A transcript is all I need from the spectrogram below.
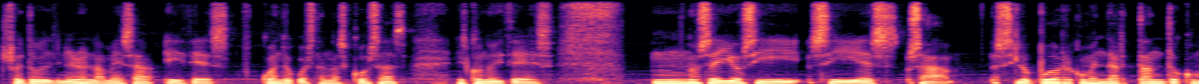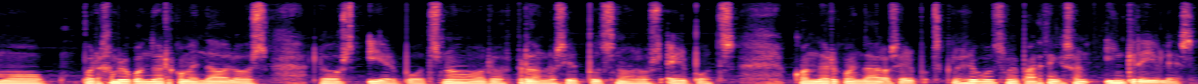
sobre todo el dinero en la mesa y dices cuánto cuestan las cosas, es cuando dices, mm, no sé yo si, si es, o sea, si lo puedo recomendar tanto como, por ejemplo, cuando he recomendado los, los AirPods, ¿no? los, perdón, los AirPods, no, los AirPods. Cuando he recomendado los AirPods, los AirPods me parecen que son increíbles.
